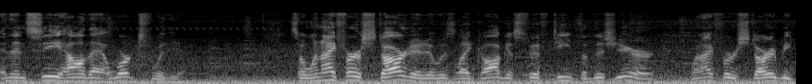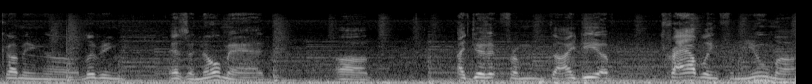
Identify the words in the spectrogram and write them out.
and then see how that works with you. So when I first started it was like August 15th of this year when I first started becoming uh, living as a nomad uh, I did it from the idea of traveling from Yuma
